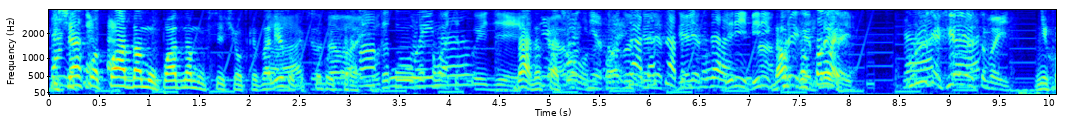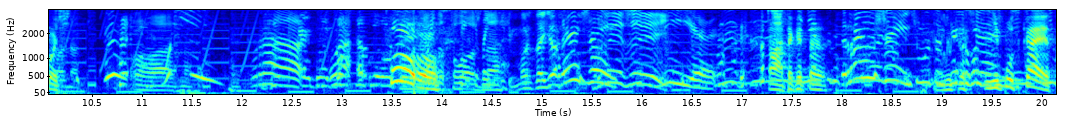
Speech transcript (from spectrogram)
И сейчас вот по одному, по одному все четко залезут, и Так, все будет хорошо. Вот этого уже Спокойно. хватит, по идее. Да, достаточно. Да, достаточно, да. Бери, бери. Доставай. Прыгай. Да, Прыгай да. фиолетовый. Не хочет. Ура, ура. Сложно. Может зайдешь? Рыжий, Рыжий. иди. А, так это Рыжий. не, пус- не пускает.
